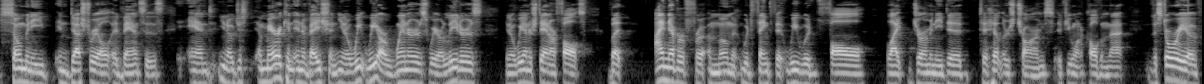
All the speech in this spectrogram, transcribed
so many industrial advances and you know just american innovation you know we we are winners we are leaders you know we understand our faults but i never for a moment would think that we would fall like germany did to hitler's charms if you want to call them that. The story of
